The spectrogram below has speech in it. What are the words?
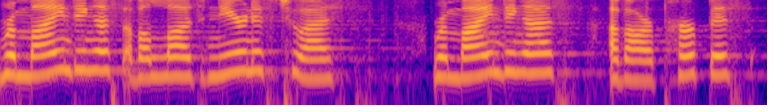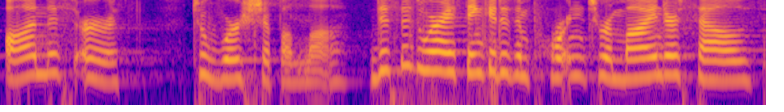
reminding us of Allah's nearness to us, reminding us of our purpose on this earth to worship Allah. This is where I think it is important to remind ourselves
